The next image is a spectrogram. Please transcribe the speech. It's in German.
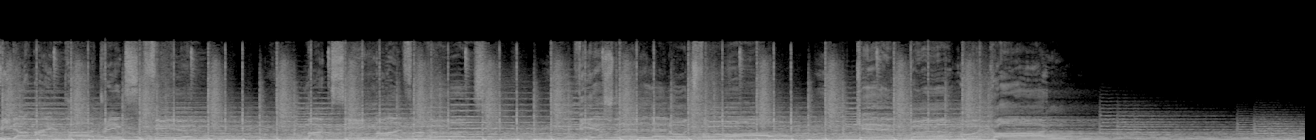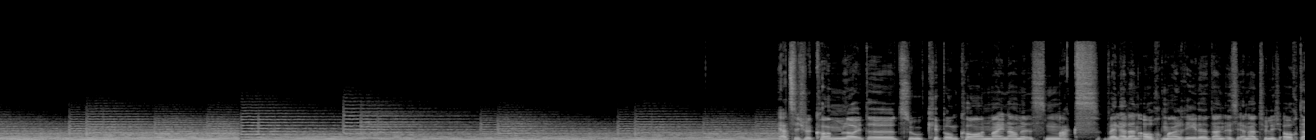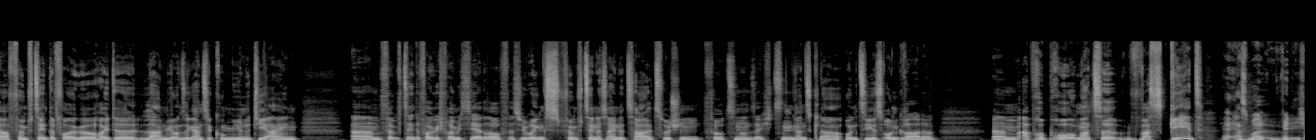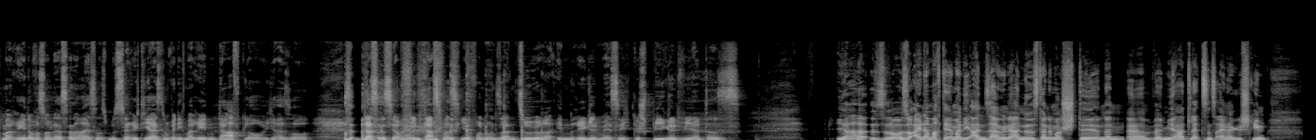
Wieder Herzlich willkommen, Leute, zu Kippe und Korn. Mein Name ist Max. Wenn er dann auch mal redet, dann ist er natürlich auch da. 15. Folge. Heute laden wir unsere ganze Community ein. Ähm, 15. Folge, ich freue mich sehr drauf. Ist übrigens, 15 ist eine Zahl zwischen 14 und 16, ganz klar. Und sie ist ungerade. Ähm, apropos, Matze, was geht? Ja, erstmal, wenn ich mal rede, was soll das denn heißen? Das müsste ja richtig heißen, wenn ich mal reden darf, glaube ich. Also, das ist ja wohl das, was hier von unseren ZuhörerInnen regelmäßig gespiegelt wird. Das Ja, so, so einer macht ja immer die Ansage und der andere ist dann immer still. Und dann, äh, bei mir hat letztens einer geschrieben,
